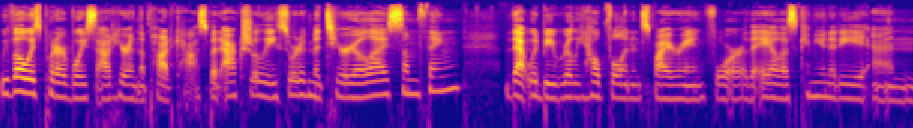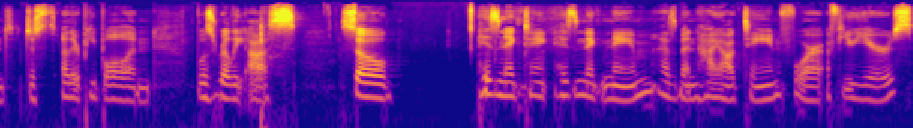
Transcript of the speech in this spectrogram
we've always put our voice out here in the podcast but actually sort of materialize something that would be really helpful and inspiring for the ALS community and just other people and was really us so his nickname his nickname has been high octane for a few years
